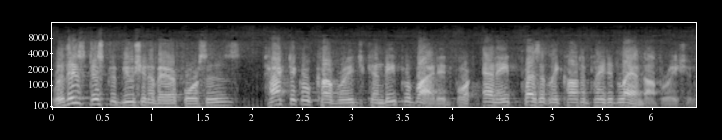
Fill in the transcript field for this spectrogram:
With this distribution of air forces, tactical coverage can be provided for any presently contemplated land operation.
